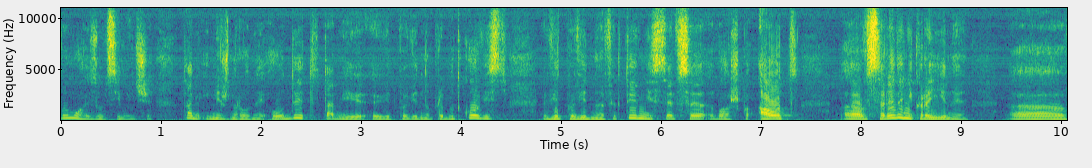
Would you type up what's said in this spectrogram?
вимоги зовсім інші. Там і міжнародний аудит, там і відповідна прибутковість, відповідна ефективність, це все важко. А от е, всередині країни, е,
